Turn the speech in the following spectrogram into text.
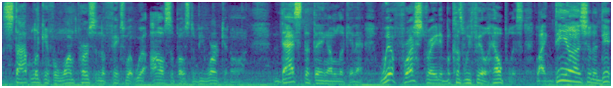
Stop looking for one person to fix what we're all supposed to be working on. That's the thing I'm looking at. We're frustrated because we feel helpless. Like Deion should have did.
